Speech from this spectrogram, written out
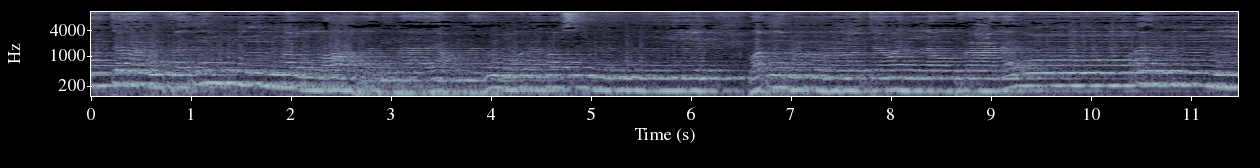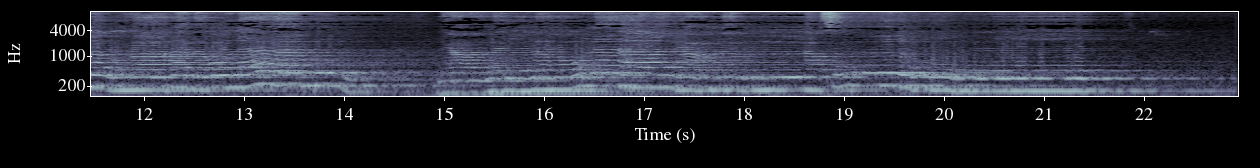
بصير وإن تولوا فاعلموا أن الله مولاكم. نعم المولى.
